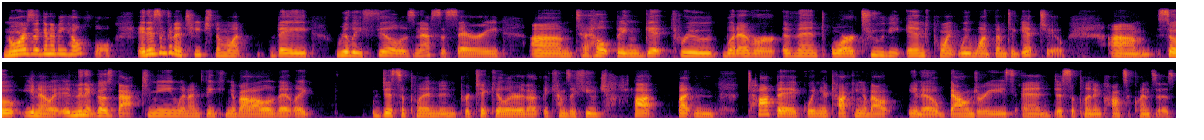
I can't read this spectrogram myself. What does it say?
nor is it going to be helpful. It isn't going to teach them what they really feel is necessary um, to helping get through whatever event or to the end point we want them to get to. Um, so, you know, and then it goes back to me when I'm thinking about all of it, like discipline in particular, that becomes a huge hot button topic when you're talking about, you know, boundaries and discipline and consequences.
